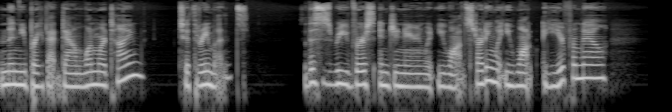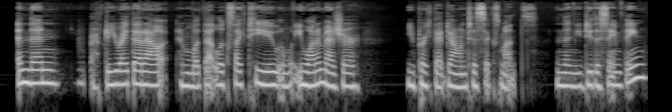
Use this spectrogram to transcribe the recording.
And then you break that down one more time to three months. So this is reverse engineering what you want, starting what you want a year from now. And then after you write that out and what that looks like to you and what you want to measure, you break that down to six months. And then you do the same thing,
